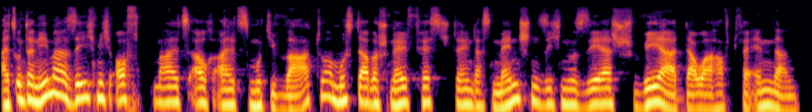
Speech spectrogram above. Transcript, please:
Als Unternehmer sehe ich mich oftmals auch als Motivator, musste aber schnell feststellen, dass Menschen sich nur sehr schwer dauerhaft verändern.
